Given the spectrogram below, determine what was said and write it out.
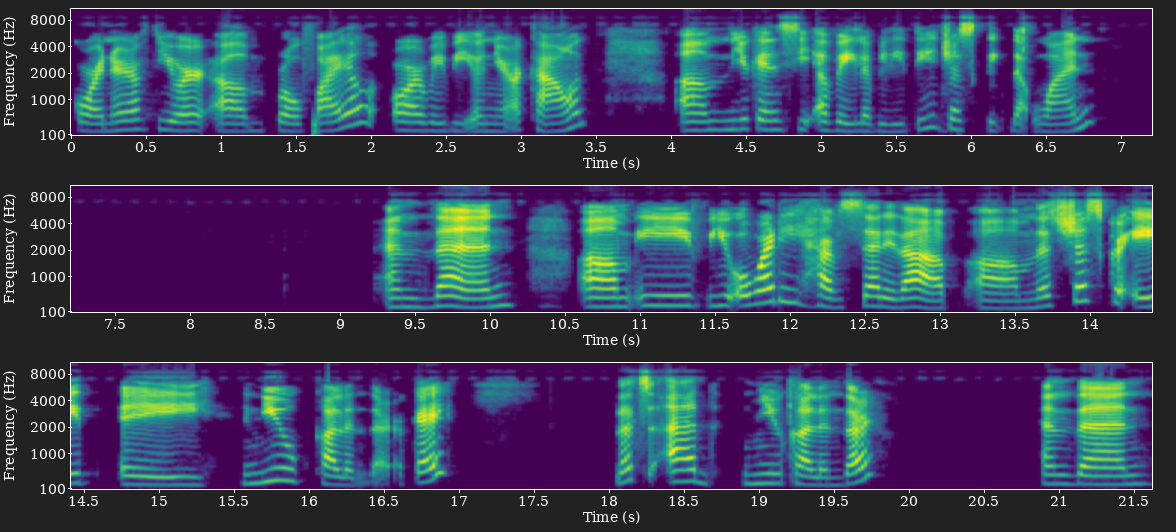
corner of your um, profile or maybe on your account. Um, you can see availability. Just click that one and then um, if you already have set it up um, let's just create a new calendar okay? Let's add new calendar. And then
